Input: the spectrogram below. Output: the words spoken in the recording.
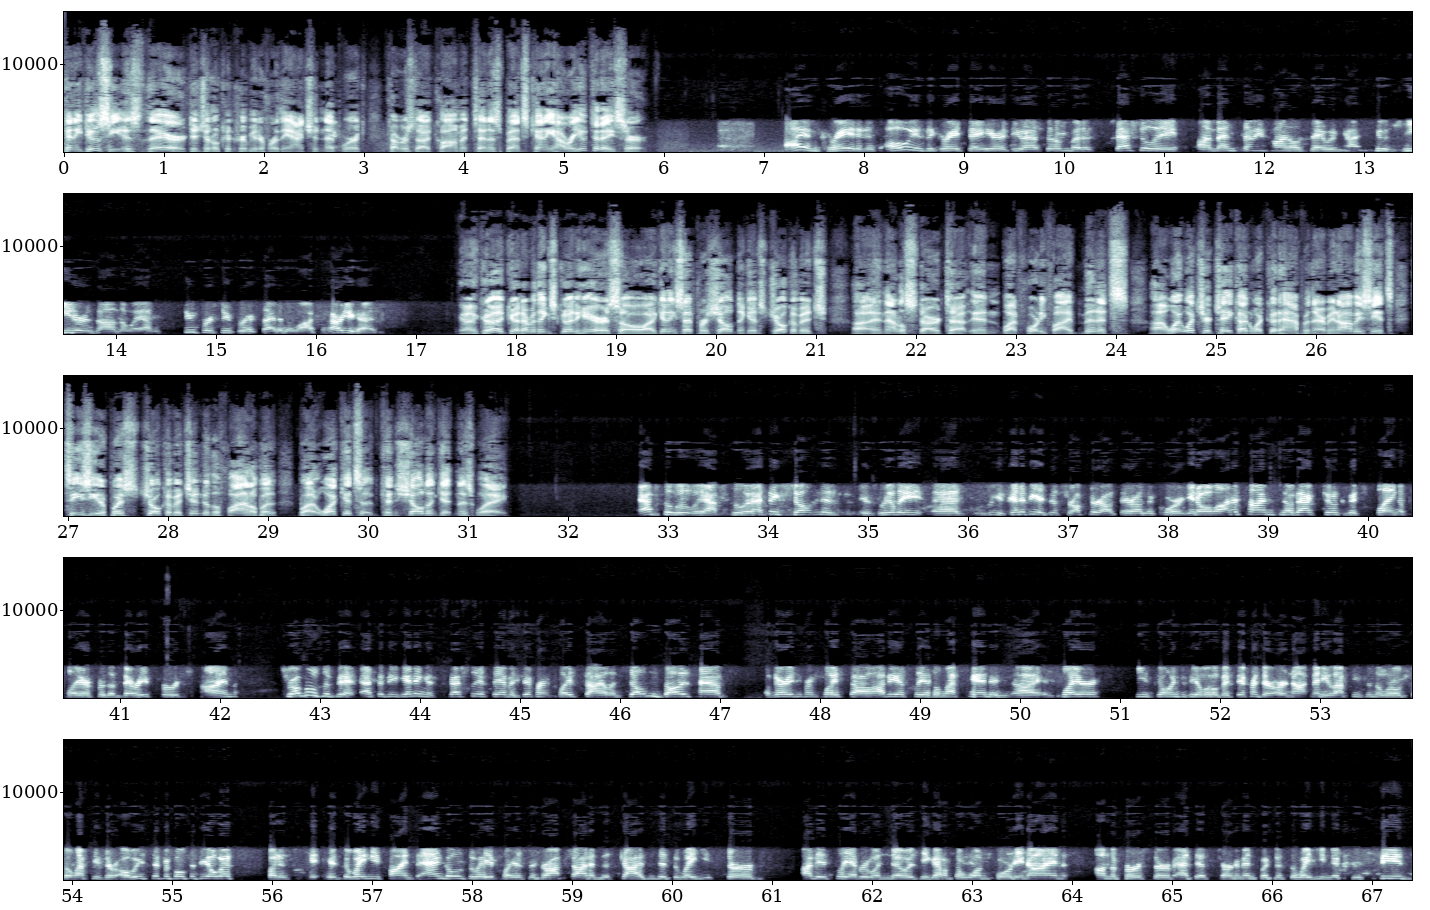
Kenny Ducey is there, digital contributor for the Action Network, covers.com, and Tennis Bets. Kenny, how are you today, sir? I am great. It is always a great day here at the U.S. Open, but especially on men's semifinals day, we've got two heaters on the way. I'm super, super excited to watch it. How are you guys? Uh, good, good. Everything's good here. So uh, getting set for Shelton against Djokovic, uh, and that'll start uh, in what 45 minutes. Uh, what, what's your take on what could happen there? I mean, obviously it's it's easy to push Djokovic into the final, but but what gets can Shelton get in his way? Absolutely, absolutely. I think Shelton is is really uh, he's going to be a disruptor out there on the court. You know, a lot of times Novak Djokovic playing a player for the very first time struggles a bit at the beginning, especially if they have a different play style. And Shelton does have very different play style. Obviously, as a left-handed uh, player, he's going to be a little bit different. There are not many lefties in the world, so lefties are always difficult to deal with. But his, his, the way he finds angles, the way he plays the drop shot and disguises it, the way he serves. Obviously, everyone knows he got up to 149 on the first serve at this tournament, but just the way he mixes speeds.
